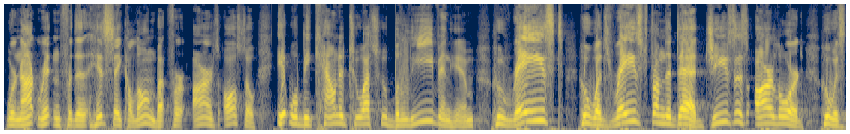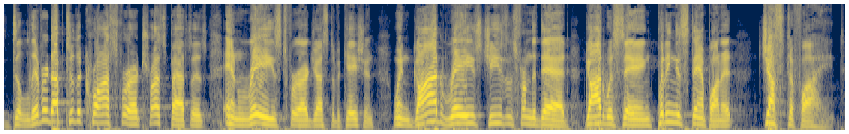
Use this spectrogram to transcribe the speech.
were not written for the, his sake alone, but for ours also. It will be counted to us who believe in him, who raised, who was raised from the dead, Jesus our Lord, who was delivered up to the cross for our trespasses and raised for our justification. When God raised Jesus from the dead, God was saying, putting his stamp on it, justified.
